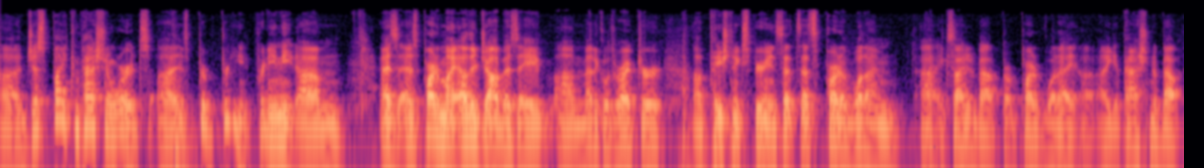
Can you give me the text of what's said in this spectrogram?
Uh, just by compassionate words, uh, it's pr- pretty pretty neat. Um, as as part of my other job as a um, medical director of patient experience, that's that's part of what I'm uh, excited about. Part of what I uh, I get passionate about.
